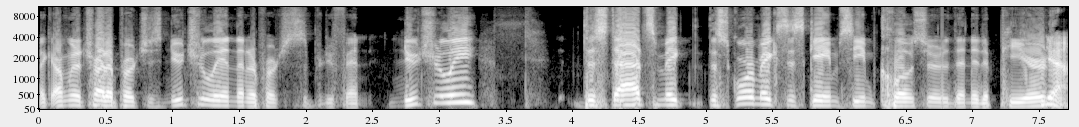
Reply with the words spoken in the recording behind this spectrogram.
like I'm going to try to approach this neutrally and then approach this as a Purdue fan. Neutrally, the stats make the score makes this game seem closer than it appeared. yeah,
